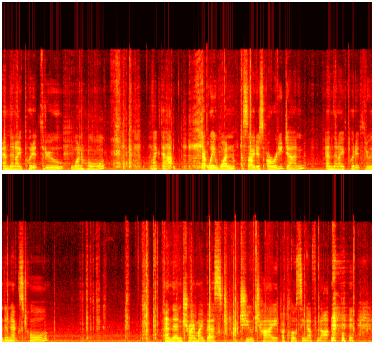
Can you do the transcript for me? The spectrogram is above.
and then I put it through one hole like that. That way one side is already done and then I put it through the next hole and then try my best to tie a close enough knot.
